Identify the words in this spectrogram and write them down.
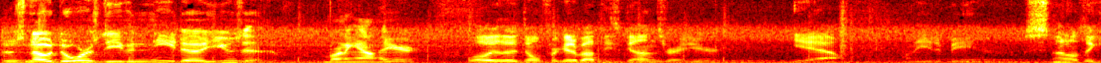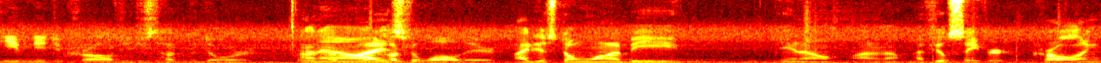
There's no doors to even need to use it. running out here. Well, don't forget about these guns right here. Yeah, I need to be. I don't think you even need to crawl if you just hug the door. I know, Hug, I hug just- the wall there. I just don't want to be, you know, I don't know. I feel safer crawling.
